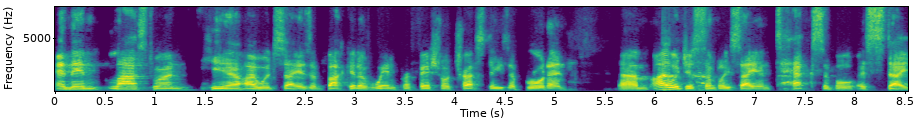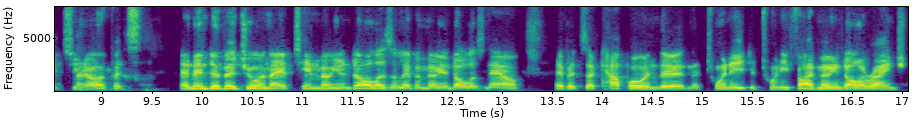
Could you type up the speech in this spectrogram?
And then last one here, I would say, is a bucket of when professional trustees are brought in. Um, I would just simply say in taxable estates. You know, if it's an individual and they have $10 million, $11 million now, if it's a couple and they're in the 20 to $25 million range,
